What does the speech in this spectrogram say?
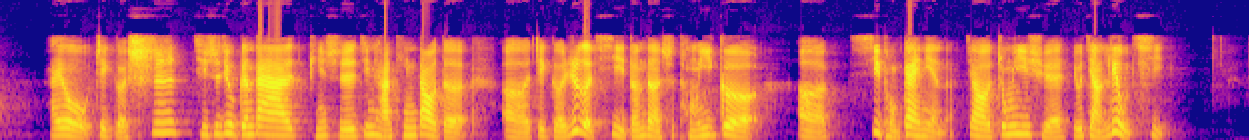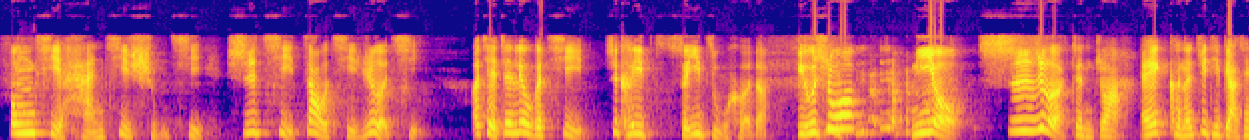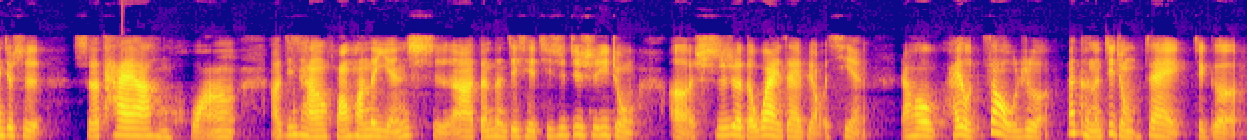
还有这个湿，其实就跟大家平时经常听到的，呃，这个热气等等是同一个呃系统概念的，叫中医学有讲六气：风气、寒气、暑气、湿气、燥气、热气，而且这六个气是可以随意组合的。比如说 你有湿热症状，哎，可能具体表现就是舌苔啊很黄。啊，经常黄黄的眼屎啊，等等这些，其实就是一种呃湿热的外在表现。然后还有燥热，那可能这种在这个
